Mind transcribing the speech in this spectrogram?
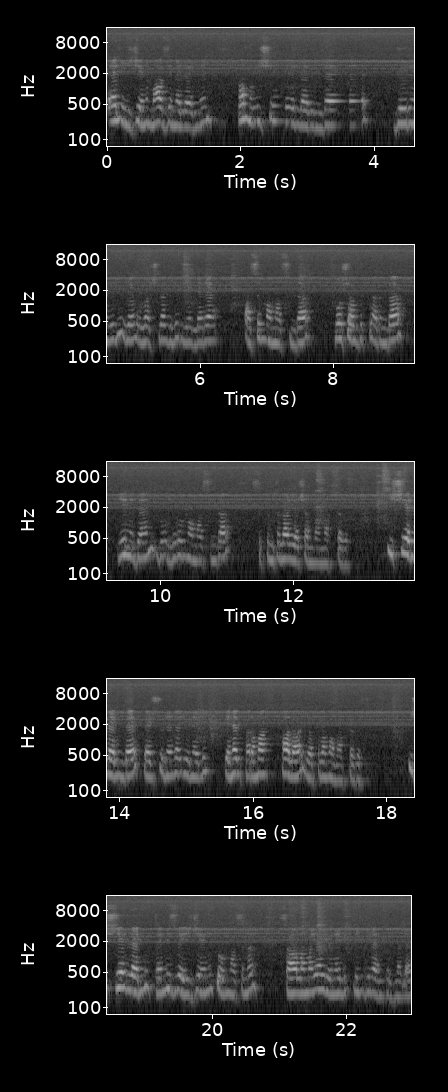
el hijyeni malzemelerinin kamu iş yerlerinde görünür ve ulaşılabilir yerlere asılmamasında, boşaldıklarında yeniden doldurulmamasında sıkıntılar yaşanmamaktadır. İş yerlerinde personele yönelik genel tarama hala yapılamamaktadır. İş yerlerinin temiz ve hijyenik olmasını sağlamaya yönelik bilgilendirmeler,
